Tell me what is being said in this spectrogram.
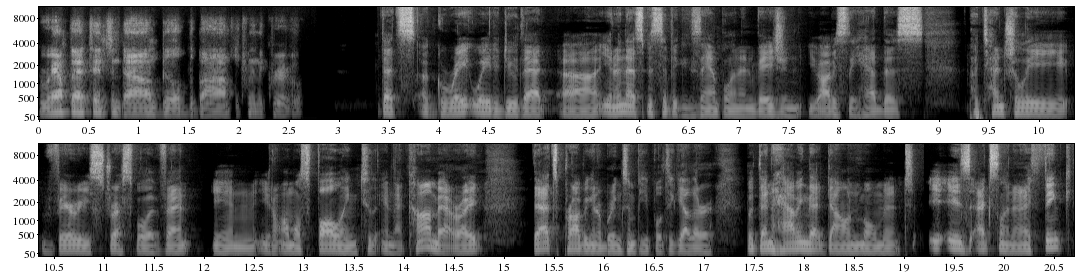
ramp that tension down, build the bonds between the crew. That's a great way to do that. Uh, you know, in that specific example in Invasion, you obviously had this potentially very stressful event in you know almost falling to in that combat right? That's probably going to bring some people together. But then having that down moment is excellent. And i think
